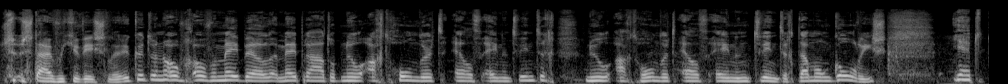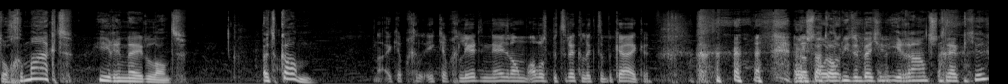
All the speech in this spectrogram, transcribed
Stuivertje wisselen. U kunt er over, over meebellen, meepraten op 0800 1121. 0800 1121. Damon Golris, je hebt het toch gemaakt hier in Nederland? Het kan. Nou, ik, heb ik heb geleerd in Nederland om alles betrekkelijk te bekijken. en is dat ook niet een beetje een Iraans trekje?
